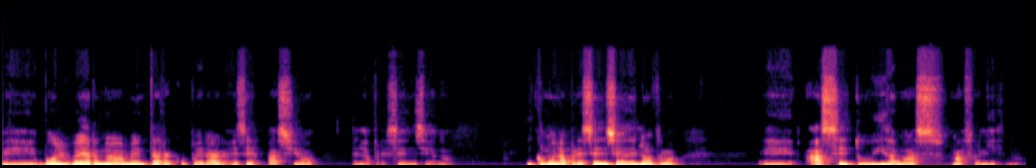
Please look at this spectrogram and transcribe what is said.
eh, volver nuevamente a recuperar ese espacio de la presencia, ¿no? Y cómo la presencia del otro hace tu vida más, más feliz, ¿no?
